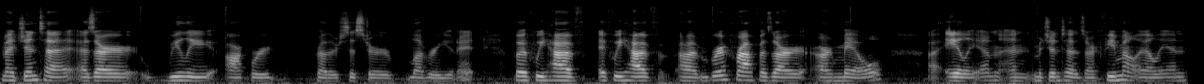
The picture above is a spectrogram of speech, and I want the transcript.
Magenta as our really awkward brother sister lover unit, but if we have if we have um, Riff Raff as our our male uh, alien and Magenta as our female alien,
